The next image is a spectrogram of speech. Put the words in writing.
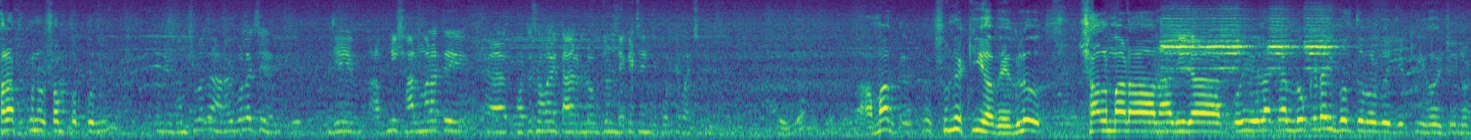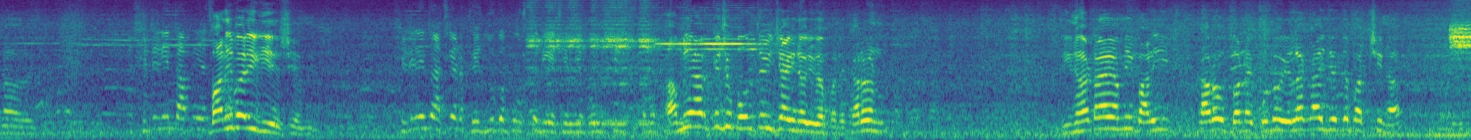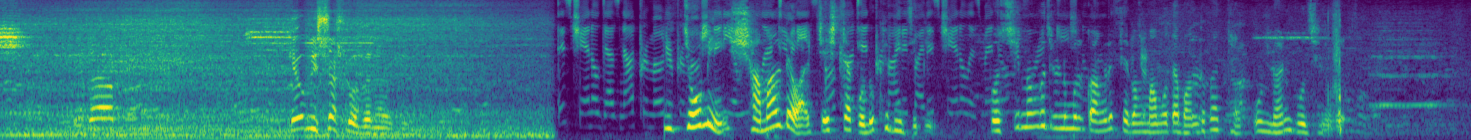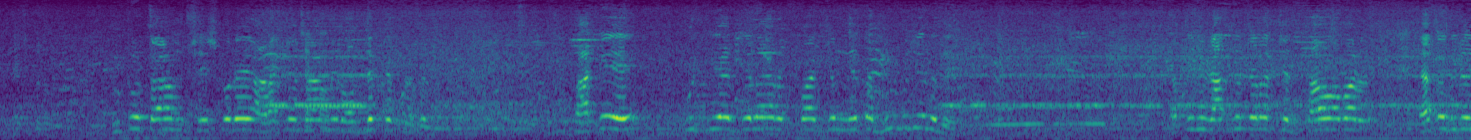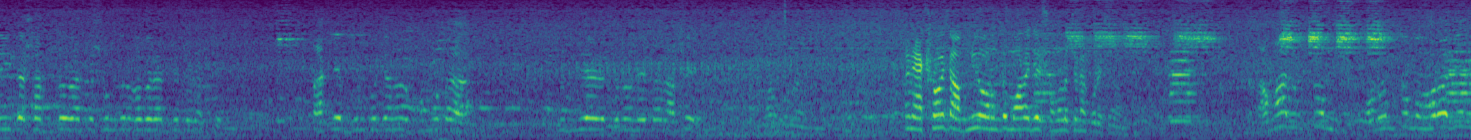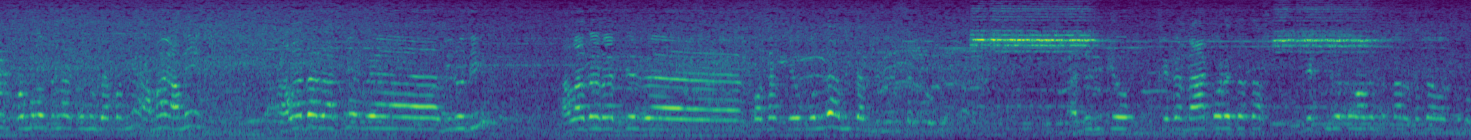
খারাপ কোনো সম্পর্ক নেই। মানে বংশীবদন আরও বলেছেন যে আপনি শালমারাতে কত সবাই তার লোকজন ডেকেছেন যে করতে পারছিলেন না। আমার শুনে কি হবে? এগুলো শালমারা নাজিরা ওই এলাকার লোকেরাই বলতে পারবে যে কি হয়েছিল না হয়েছিল। বাড়ি বাড়ি গিয়েছি আমি। সেটা নিয়ে তো আজকে একটা ফেসবুকে পোস্ট দিয়েছেন যে বংশী সমর্থন- আমি আর কিছু বলতেই চাই না ওই ব্যাপারে কারণ দিনহাটায় আমি বাড়ি কারও মানে কোনো এলাকায় যেতে পারছি না। এটা কেউ বিশ্বাস করবে না আর কি। জমি সামাল দেওয়ার চেষ্টা করুক বিজেপি। পশ্চিমবঙ্গ তৃণমূল কংগ্রেস এবং মমতা বন্দ্যোপাধ্যায় উন্নয়ন বুঝে নেবে। শেষ করে আরেকটা টার্মের অর্ধেকটা করে ফেলবে তাকে কুচবিহার জেলার কয়েকজন নেতা ভুল বুঝিয়ে তিনি রাজ্য চালাচ্ছেন তাও আবার এত বিরোধিতা সত্ত্বেও এত সুন্দরভাবে রাজ্য চালাচ্ছেন। তাকে ভুল বোঝানোর ক্ষমতা কুচবিহারের কোনো নেতার আছে? মনে হয় একসময় তো আপনিও অনন্ত মহারাজের সমালোচনা করেছিলেন। আমার তো অনন্ত মহারাজের সমালোচনার কোনো ব্যাপার না আমার আমি আলাদা রাজ্যের বিরোধী। আলাদা রাজ্যের কথা কেউ বললে আমি তার বিরোধিতা করব। কেউ সেটা না করে তো তার ব্যক্তিগতভাবে তো কারোর সাথে আমার কোনো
